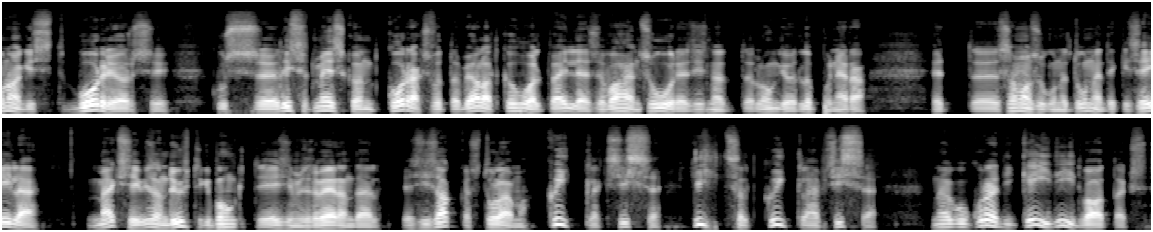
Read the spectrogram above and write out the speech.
kunagist Warriorsi, kus äh, lihtsalt meeskond korraks võtab jalad kõhu alt välja ja see vahe on suur ja siis nad longivad lõpuni ära. et äh, samasugune tunne tekkis eile. Max ei visanud ühtegi punkti esimesel veerandajal ja siis hakkas tulema, kõik läks sisse, lihtsalt kõik läheb sisse nagu kuradi KD-d vaataks.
